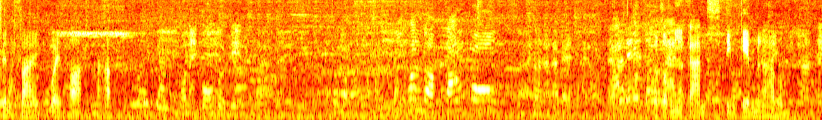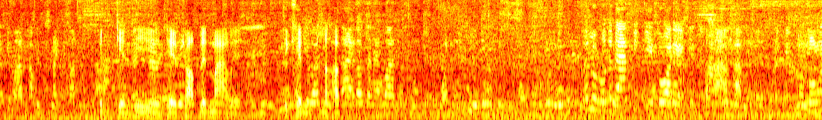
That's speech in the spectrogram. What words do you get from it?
เป็นไฟรายกล้วยทอดนะครับตัวไหนโกงสุดพี่มีคนบอกก้องโกง แล้วก็มีการสตรีมเกมด้วยนะครับผม เป็นเกมที่เทพชอบเล่นมากเลยที่เคนนะครับได้ก็แสดงว่าควรแล้วหลุดรถจะแบนกี่ตัวเนี่ยสามครับลงแ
